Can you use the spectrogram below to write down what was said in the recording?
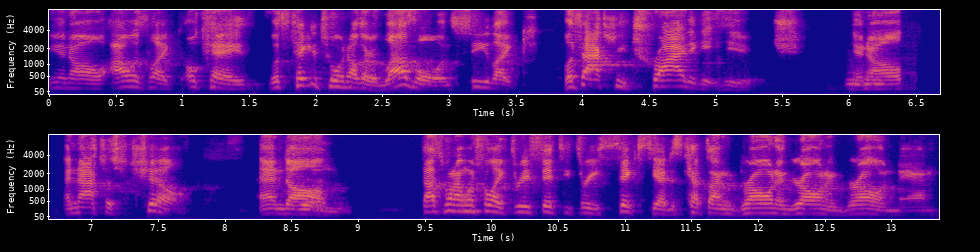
you know, I was like, okay, let's take it to another level and see, like, let's actually try to get huge, you mm-hmm. know, and not just chill. And um. That's when I went for like 350, 360. I just kept on growing and growing and growing, man.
